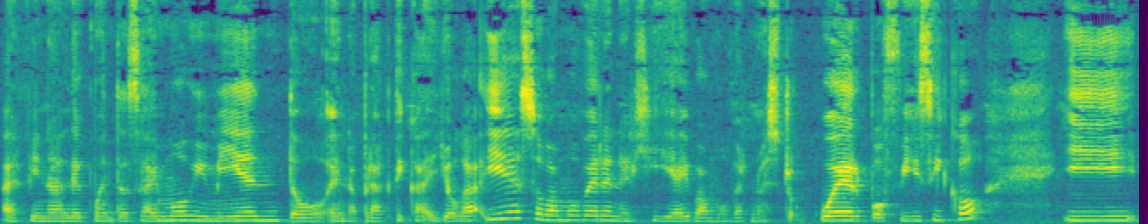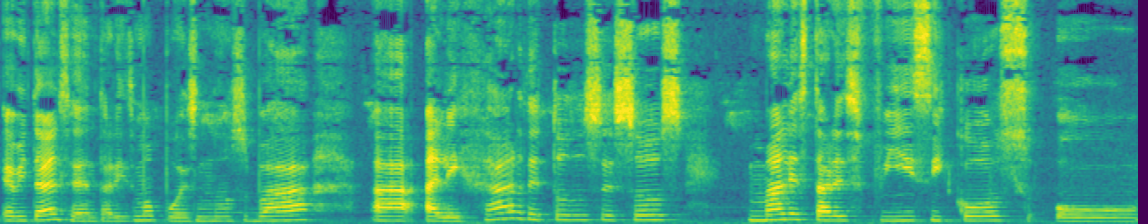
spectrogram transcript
al final de cuentas hay movimiento en la práctica de yoga y eso va a mover energía y va a mover nuestro cuerpo físico y evitar el sedentarismo pues nos va a alejar de todos esos malestares físicos o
